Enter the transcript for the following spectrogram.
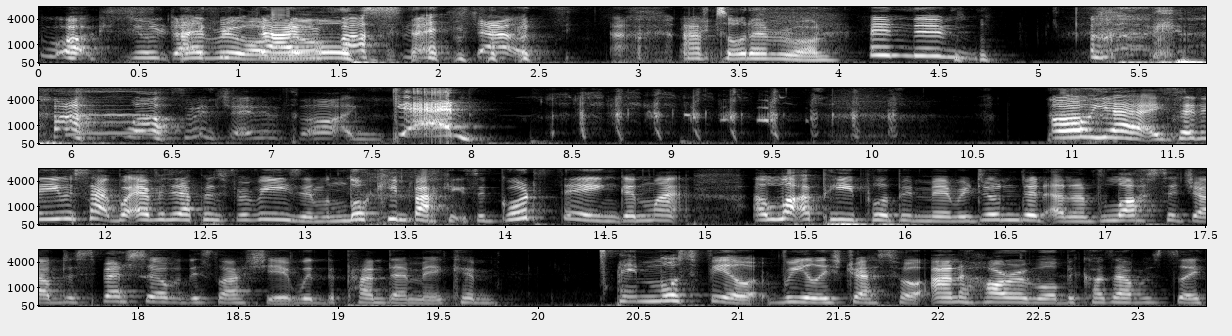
What, Everyone knows. I've told everyone. And um, thought again. Oh yeah, he said he was sacked, but everything happens for a reason. And looking back, it's a good thing. And like a lot of people have been made redundant and have lost their jobs, especially over this last year with the pandemic. And it must feel really stressful and horrible because obviously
